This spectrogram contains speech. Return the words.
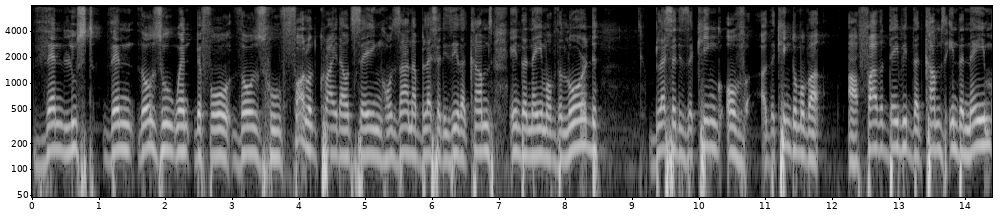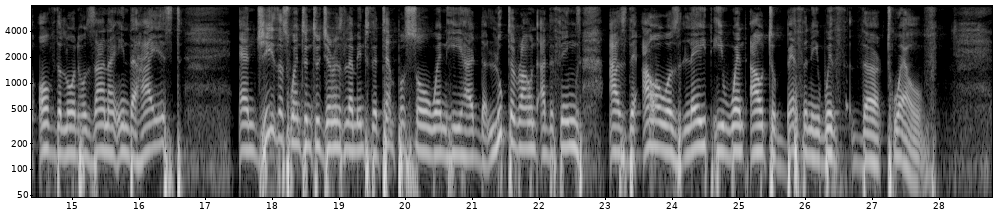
Then loosed, then those who went before, those who followed, cried out, saying, Hosanna, blessed is he that comes in the name of the Lord. Blessed is the King of uh, the kingdom of our our Father David that comes in the name of the Lord, Hosanna in the highest. And Jesus went into Jerusalem into the temple. So when he had looked around at the things as the hour was late, he went out to Bethany with the twelve.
